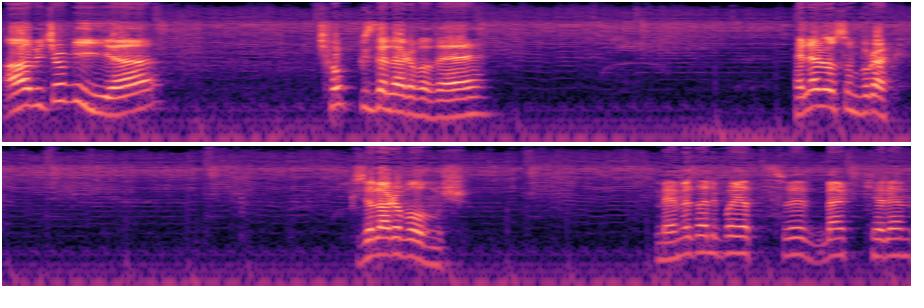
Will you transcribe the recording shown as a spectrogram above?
Abi çok iyi ya. Çok güzel araba be. Helal olsun Burak. Güzel araba olmuş. Mehmet Ali Bayat ve Berk Kerem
